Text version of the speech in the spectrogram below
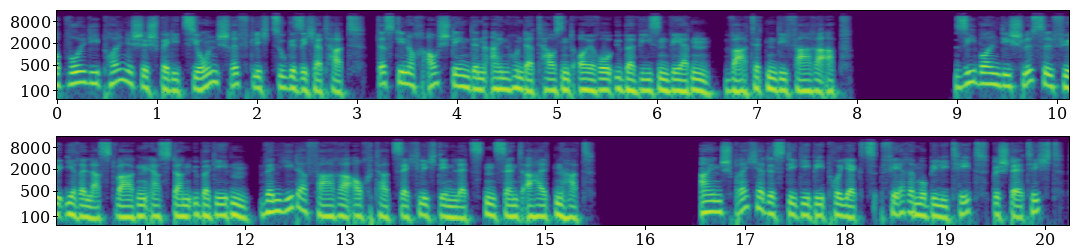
Obwohl die polnische Spedition schriftlich zugesichert hat, dass die noch ausstehenden 100.000 Euro überwiesen werden, warteten die Fahrer ab. Sie wollen die Schlüssel für ihre Lastwagen erst dann übergeben, wenn jeder Fahrer auch tatsächlich den letzten Cent erhalten hat. Ein Sprecher des DGB-Projekts Faire Mobilität bestätigt,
